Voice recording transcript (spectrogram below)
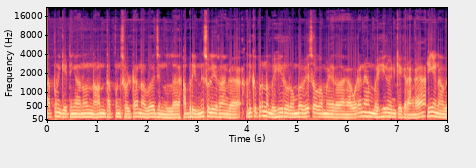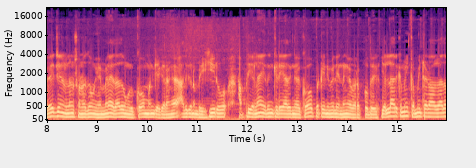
டப்புன்னு கேட்டீங்க. அதனால நான் தப்புன்னு சொல்லிட்டா நான் வெர்ஜின் இல்லை. அப்படின்னு சொல்லிடுறாங்க. அதுக்கப்புறம் நம்ம ஹீரோ ரொம்பவே சோகமாயிடுறாங்க. உடனே நம்ம ஹீரோயின் கேட்குறாங்க நீங்கள் நான் வெர்ஜின் இல்லைன்னு சொன்னதும் என் மேலே ஏதாவது உங்களுக்கு கோமன்னு கேட்குறாங்க அதுக்கு நம்ம ஹீரோ அப்படியெல்லாம் எதுவும் கிடையாதுங்க. கோவப்பட்டு இனிமேல் என்னங்க வரப்போகுது? எல்லாருக்குமே கமிட்டட் ஆகாத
